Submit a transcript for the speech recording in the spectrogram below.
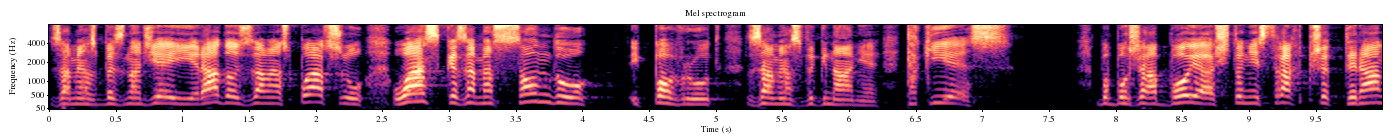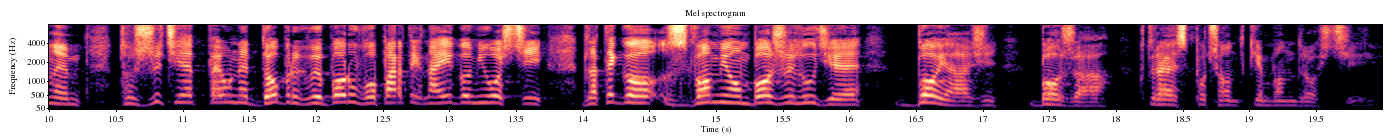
zamiast beznadziei, radość zamiast płaczu, łaskę zamiast sądu i powrót zamiast wygnanie. Taki jest. Bo Boża bojaźń to nie strach przed tyranem, to życie pełne dobrych wyborów opartych na Jego miłości. Dlatego zwomią Boży ludzie bojaźń Boża, która jest początkiem mądrości.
